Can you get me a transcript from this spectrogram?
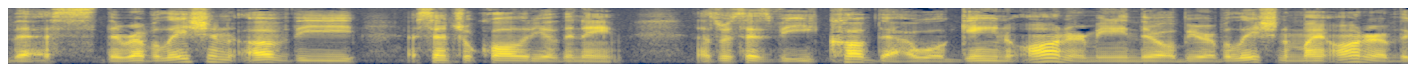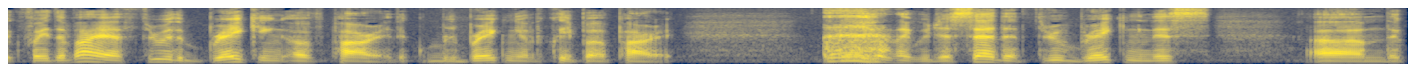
the the revelation of the essential quality of the name. That's what it says, V'ikovda, I will gain honor, meaning there will be a revelation of my honor of the Kfei through the breaking of Pare, the, breaking of the Klipa of Pare. like we just said, that through breaking this um, the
